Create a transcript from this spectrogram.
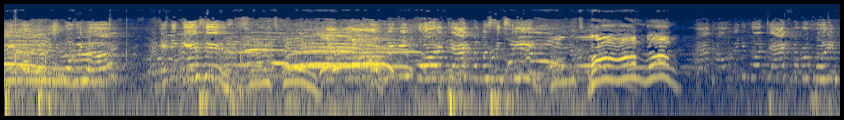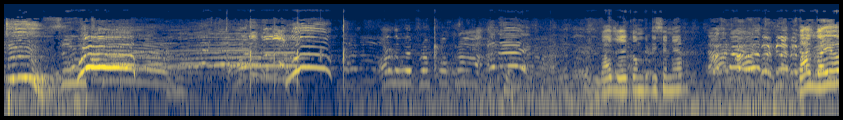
big competition over here. Any cases? How many for tag number 16? And how many for tag number 42? राज भाई कंपटीशन यार राज भाई हो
